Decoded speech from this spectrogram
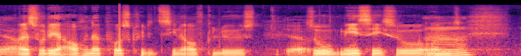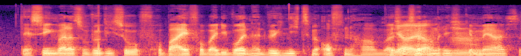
Ja. Aber es wurde ja auch in der Post-Credit-Scene aufgelöst. Ja. So mäßig so. Mhm. Und deswegen war das so wirklich so vorbei, vorbei. Die wollten halt wirklich nichts mehr offen haben. Weißt ja, das hat man richtig mhm. gemerkt.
